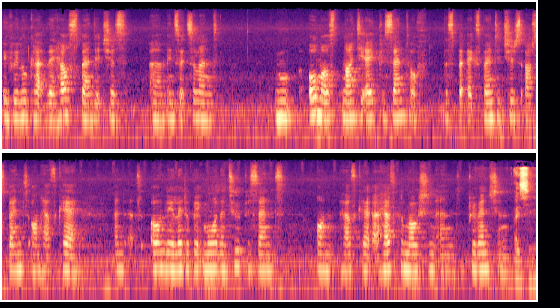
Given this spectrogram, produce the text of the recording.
if we look at the health expenditures um, in Switzerland, m- almost 98% of the sp- expenditures are spent on healthcare, and only a little bit more than 2% on healthcare, uh, health promotion and prevention. I see.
